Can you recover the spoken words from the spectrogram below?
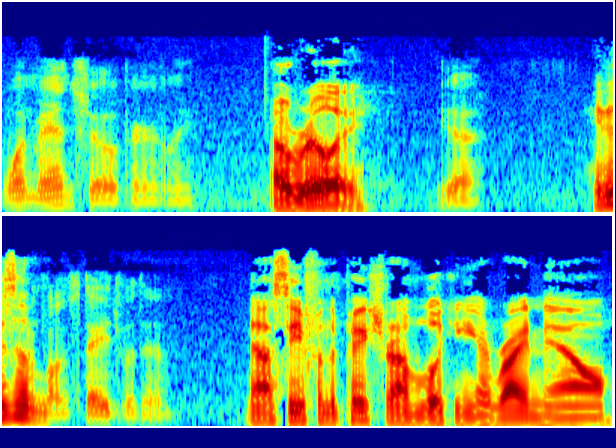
one man show apparently. Oh, really? Yeah. He doesn't. on stage with him. Now, see, from the picture I'm looking at right now,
